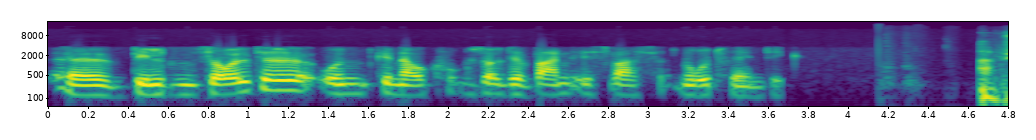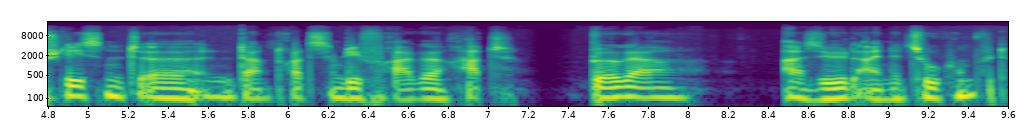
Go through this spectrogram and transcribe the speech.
äh, bilden sollte und genau gucken sollte, wann ist was notwendig. Abschließend äh, dann trotzdem die Frage, hat Bürgerasyl eine Zukunft?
